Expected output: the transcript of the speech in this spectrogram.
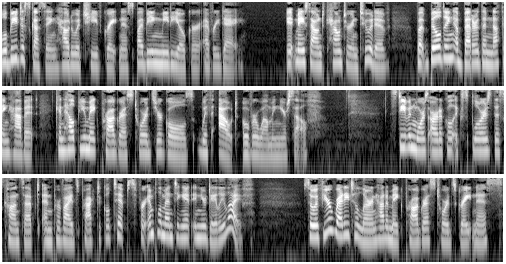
we'll be discussing how to achieve greatness by being mediocre every day. It may sound counterintuitive, but building a better than nothing habit can help you make progress towards your goals without overwhelming yourself. Stephen Moore's article explores this concept and provides practical tips for implementing it in your daily life. So if you're ready to learn how to make progress towards greatness,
